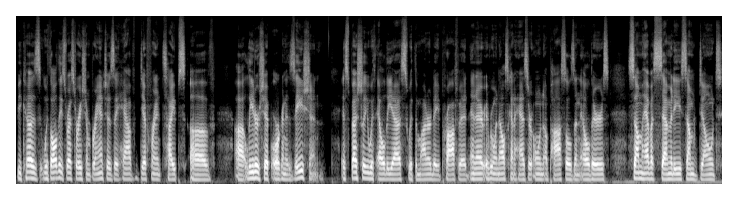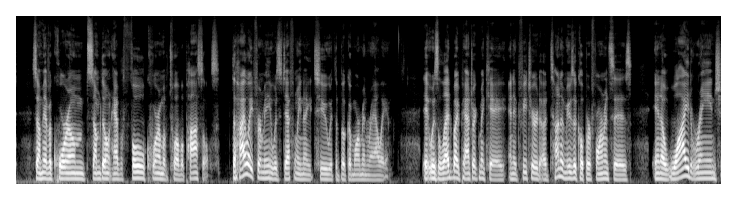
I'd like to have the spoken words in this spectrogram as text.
because with all these restoration branches, they have different types of uh, leadership organization especially with LDS, with the modern day prophet, and everyone else kind of has their own apostles and elders. Some have a 70, some don't. Some have a quorum, some don't have a full quorum of 12 apostles. The highlight for me was definitely night two with the Book of Mormon rally. It was led by Patrick McKay, and it featured a ton of musical performances in a wide range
